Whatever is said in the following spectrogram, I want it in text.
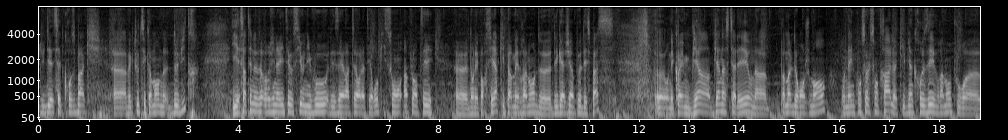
du DS7 Crossback euh, avec toutes ces commandes de vitres. Il y a certaines originalités aussi au niveau des aérateurs latéraux qui sont implantés dans les portières qui permet vraiment de dégager un peu d'espace. Euh, on est quand même bien, bien installé, on a pas mal de rangements, on a une console centrale qui est bien creusée vraiment pour, euh,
